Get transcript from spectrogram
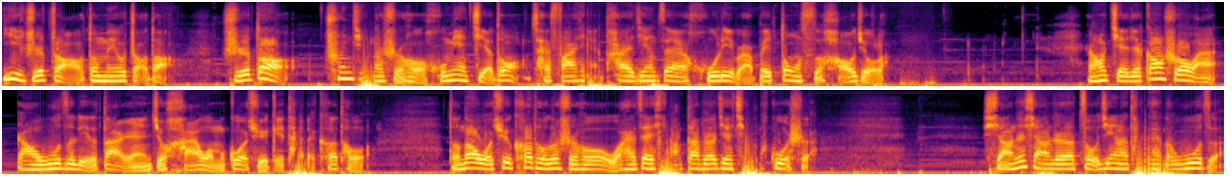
一直找都没有找到，直到春天的时候，湖面解冻，才发现他已经在湖里边被冻死好久了。然后姐姐刚说完。然后屋子里的大人就喊我们过去给太太磕头。等到我去磕头的时候，我还在想大表姐讲的故事。想着想着，走进了太太的屋子。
